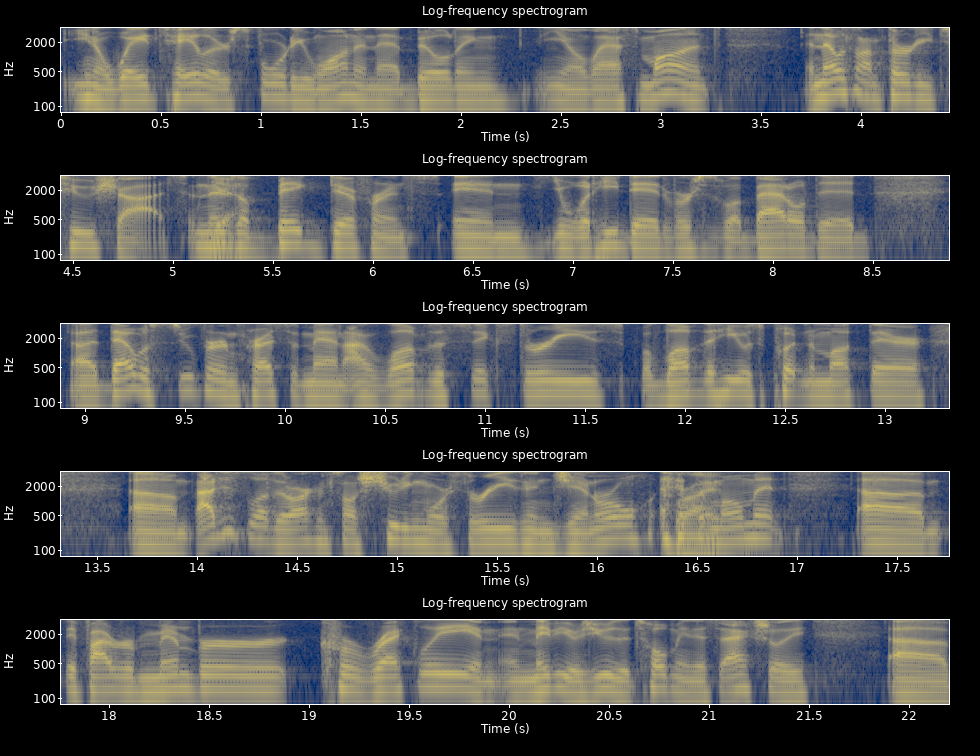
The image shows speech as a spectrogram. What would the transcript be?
you know, Wade Taylor's 41 in that building, you know, last month, and that was on 32 shots. And there's Yeah. a big difference in what he did versus what Battle did. Uh, that was super impressive, man. I love the six threes. Love that he was putting them up there. Um, I just love that Arkansas shooting more threes in general at the moment. Um, if I remember correctly, and, and maybe it was you that told me this actually, uh,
